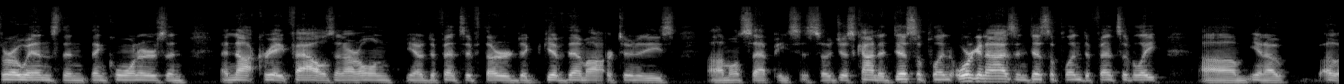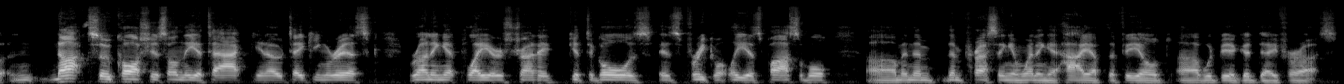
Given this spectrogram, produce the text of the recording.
throw ins than than corners and and not create fouls in our own, you know, defensive third to give them opportunities um, on set pieces. So just kind of discipline, organize and discipline defensively. Um, you know, uh, not so cautious on the attack, you know, taking risk, running at players, trying to get to goal as, as frequently as possible um, and then then pressing and winning it high up the field uh, would be a good day for us.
